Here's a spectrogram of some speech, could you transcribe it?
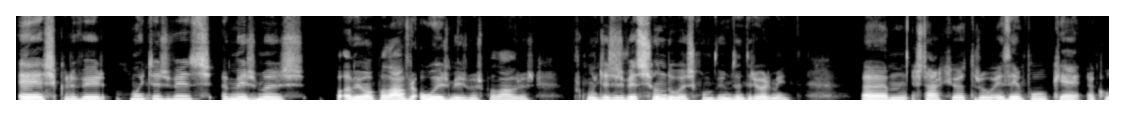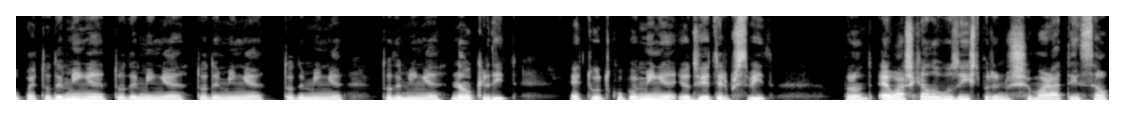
é escrever muitas vezes a, mesmas, a mesma palavra ou as mesmas palavras, porque muitas das vezes são duas, como vimos anteriormente. Um, está aqui outro exemplo que é a culpa é toda minha, toda minha, toda minha, toda minha, toda minha, não acredito. É tudo culpa minha, eu devia ter percebido. Pronto, eu acho que ela usa isto para nos chamar a atenção,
